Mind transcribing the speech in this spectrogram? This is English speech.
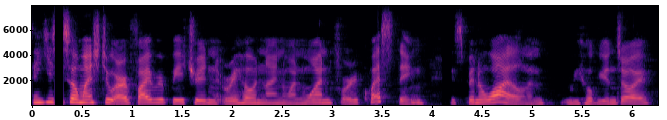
Thank you so much to our Fiverr patron Reho911 for requesting. It's been a while and we hope you enjoy.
